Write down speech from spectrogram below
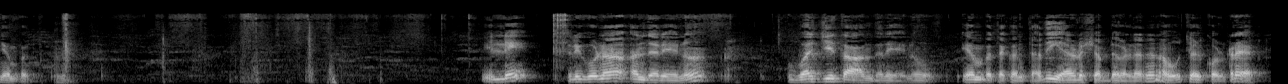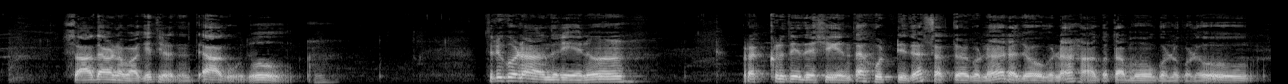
ಎಂಬುದು ಇಲ್ಲಿ ತ್ರಿಗುಣ ಅಂದರೇನು? ವರ್ಜಿತ ಅಂದರೇನು? ಎಂಬತಕ್ಕಂಥದ್ದು ಎರಡು ಶಬ್ದಗಳನ್ನು ನಾವು ತಿಳ್ಕೊಂಡ್ರೆ ಸಾಧಾರಣವಾಗಿ ತಿಳಿದಂತೆ ಆಗುವುದು. ತ್ರಿಗುಣ ಅಂದರೆ ಏನು ಪ್ರಕೃತಿ ದಶೆಯಿಂದ ಹುಟ್ಟಿದ ಸತ್ವಗುಣ, ರಜೋಗುಣ ಹಾಗೂ ತಮೋ ಗುಣಗಳು.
